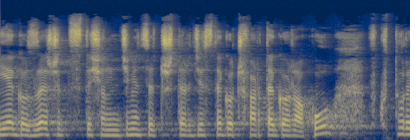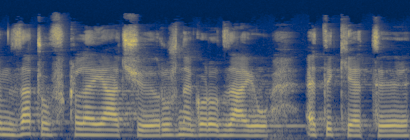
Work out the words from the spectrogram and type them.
jego zeszyt z 1944 roku, w którym zaczął wklejać różnego rodzaju etykiety,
